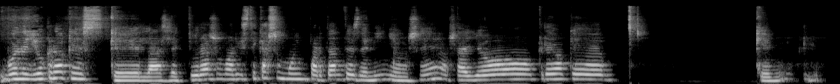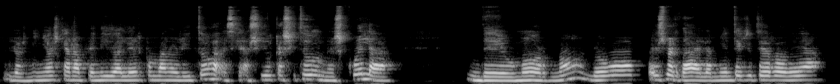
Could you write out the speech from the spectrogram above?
Bueno, yo creo que, es, que las lecturas humorísticas son muy importantes de niños. ¿eh? O sea, yo creo que, que los niños que han aprendido a leer con Manolito ha sido casi toda una escuela de humor, ¿no? Luego, es verdad, el ambiente que te rodea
